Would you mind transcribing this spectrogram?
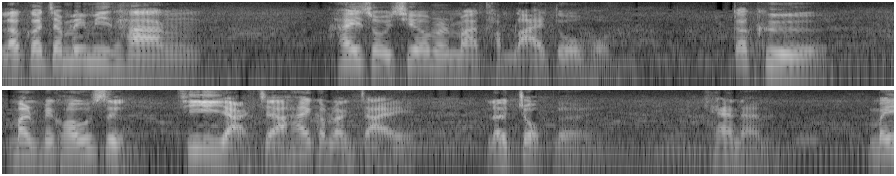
แล้วก็จะไม่มีทางให้โซเชียลมันมาทำร้ายตัวผม ก็คือมันเป็นความรู้สึกที่อยากจะให้กำลังใจแล้วจบเลย แค่นั้นไม่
